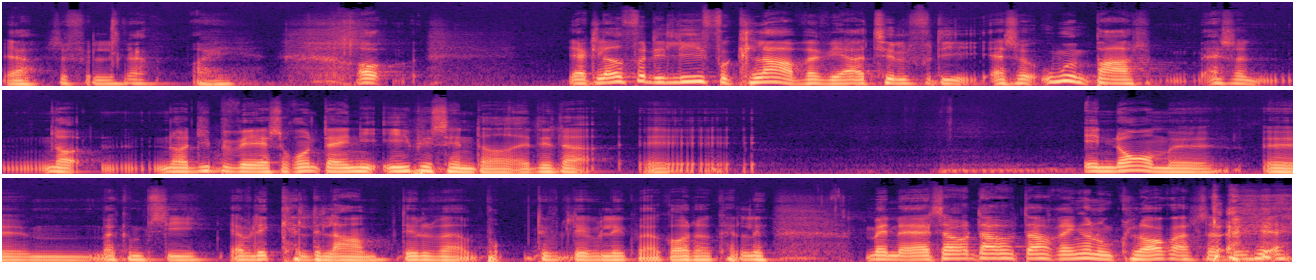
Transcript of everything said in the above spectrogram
ja, selvfølgelig. Ja. Øj. Og jeg er glad for, at de lige forklarer, hvad vi er til, fordi altså umiddelbart, altså, når, når de bevæger sig rundt derinde i epicentret af det der øh, enorme, øh, hvad kan man sige, jeg vil ikke kalde det larm, det vil, være, det vil, det vil ikke være godt at kalde det, men altså, der, der ringer nogle klokker, altså, det, jeg,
